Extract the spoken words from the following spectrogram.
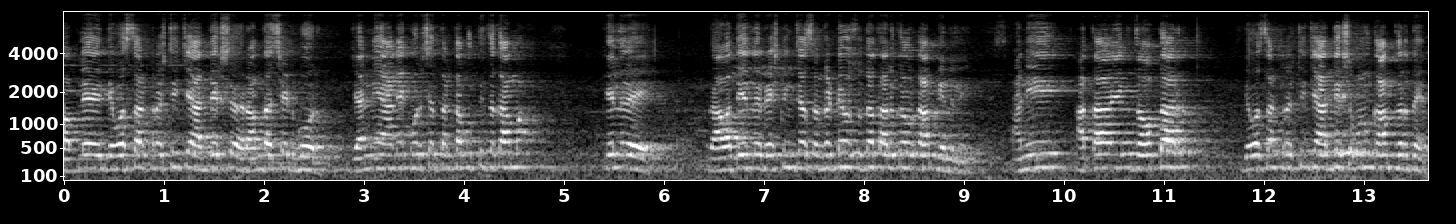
आपले देवस्थान ट्रस्टीचे अध्यक्ष रामदास शेठ भोर ज्यांनी अनेक वर्ष तंटामुक्तीचं काम केलेलं आहे. गावातील रेस्टिंगच्या संघटनेवर सुद्धा तालुक्यावर काम केलेले आहे. आणि आता एक जबाबदार देवस्थान ट्रस्टीचे अध्यक्ष म्हणून काम करत आहेत.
